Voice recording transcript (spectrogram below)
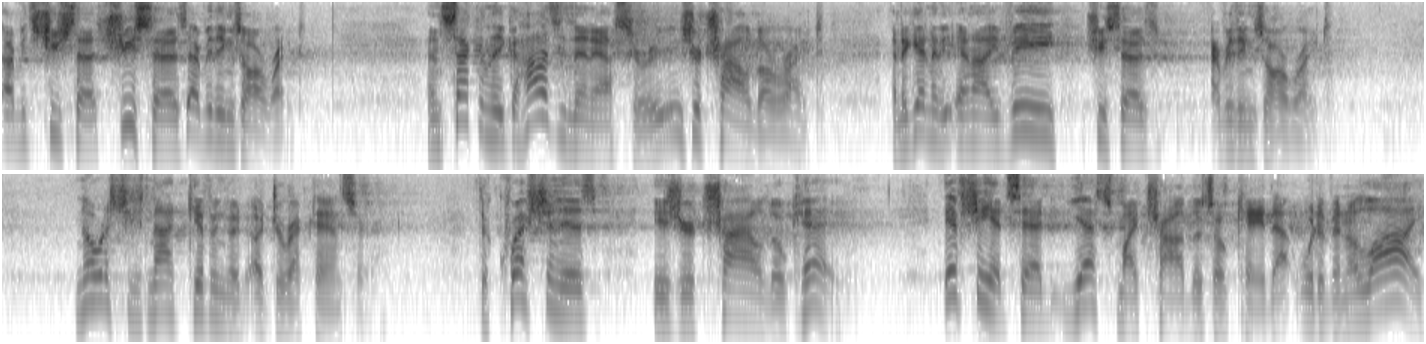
I mean, she says, she says, everything's all right. And secondly, Gehazi then asks her, Is your child all right? And again, in the NIV, she says, Everything's all right. Notice she's not giving a, a direct answer. The question is, Is your child okay? If she had said, Yes, my child is okay, that would have been a lie.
